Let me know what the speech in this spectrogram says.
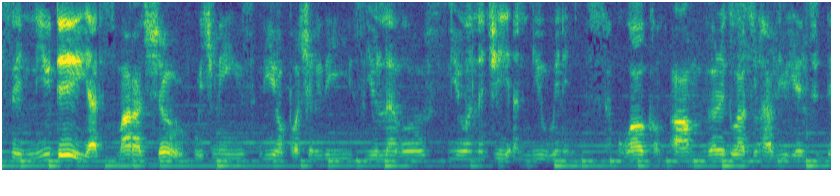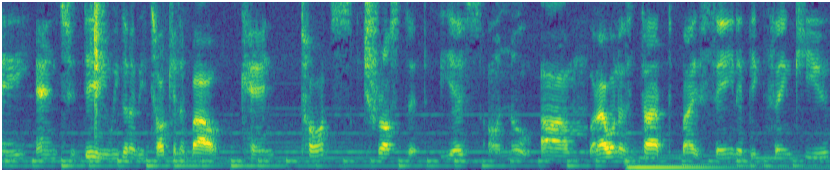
It's a new day at Smart Art Show, which means new opportunities, new levels, new energy, and new winnings. Welcome. I'm very glad to have you here today. And today we're going to be talking about can thoughts trusted yes or no. Um but i want to start by saying a big thank you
